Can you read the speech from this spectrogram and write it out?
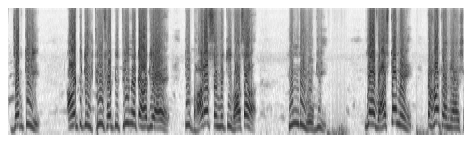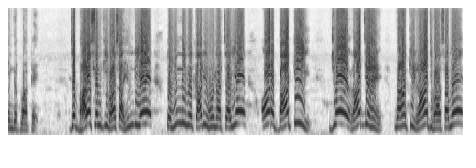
जबकि आर्टिकल 343 में कहा गया है कि भारत संघ की भाषा हिंदी होगी। यह वास्तव में कहाँ का न्याय संगत बात है? जब भारत संघ की भाषा हिंदी है तो हिंदी में कार्य होना चाहिए और बाकी जो राज्य हैं, वहाँ की राजभाषा में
